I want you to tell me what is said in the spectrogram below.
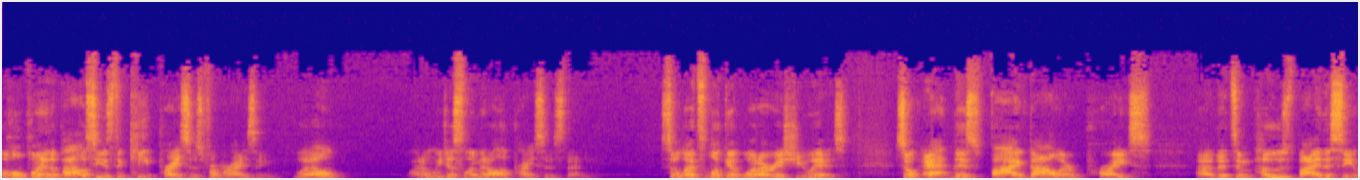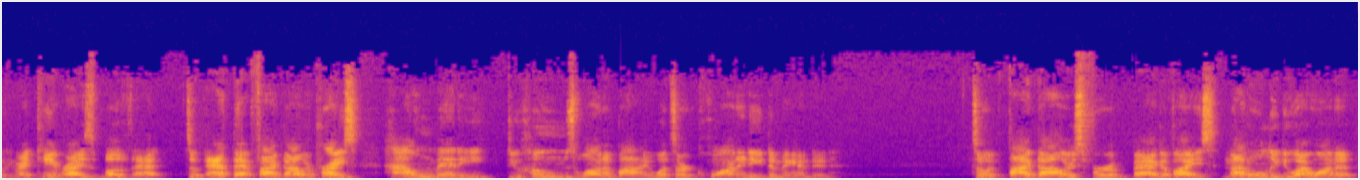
The whole point of the policy is to keep prices from rising. Well, why don't we just limit all prices then? So let's look at what our issue is. So at this $5 price uh, that's imposed by the ceiling, right? Can't rise above that. So at that $5 price, how many do homes want to buy? What's our quantity demanded? So at $5 for a bag of ice, not only do I want to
